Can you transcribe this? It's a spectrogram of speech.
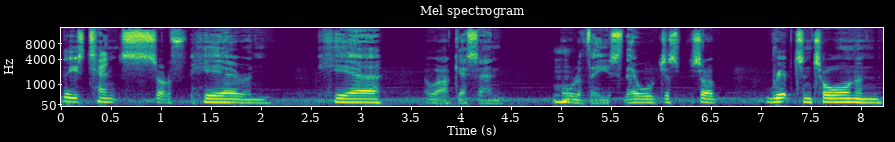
these tents, sort of here and here. Well, I guess, and Mhm. all of these, they're all just sort of ripped and torn, and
